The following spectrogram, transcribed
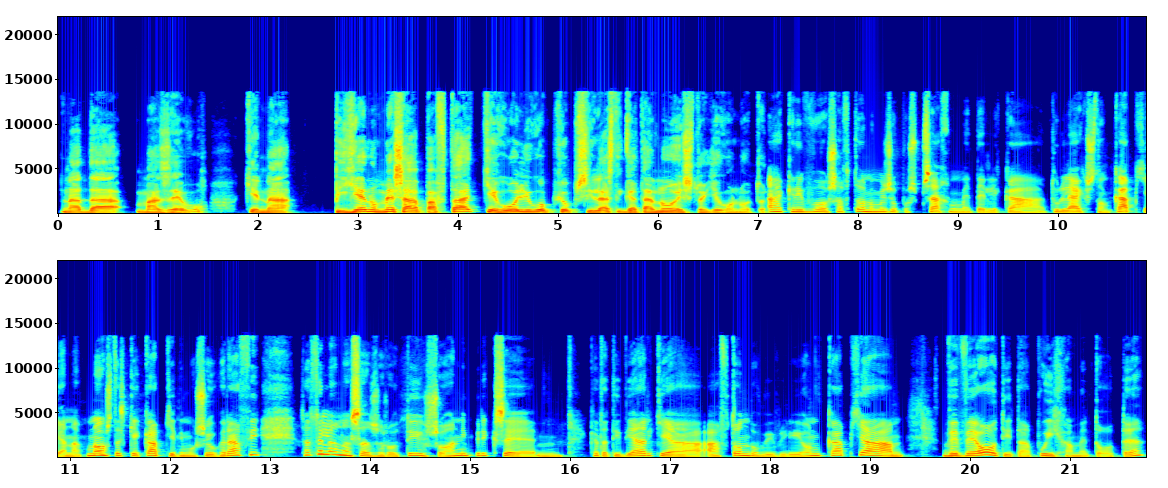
να τα μαζεύω και να πηγαίνω μέσα από αυτά και εγώ λίγο πιο ψηλά στην κατανόηση των γεγονότων. Ακριβώς. Αυτό νομίζω πως ψάχνουμε τελικά τουλάχιστον κάποιοι αναγνώστες και κάποιοι δημοσιογράφοι. Θα ήθελα να σας ρωτήσω αν υπήρξε κατά τη διάρκεια αυτών των βιβλίων κάποια βεβαιότητα που είχαμε τότε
